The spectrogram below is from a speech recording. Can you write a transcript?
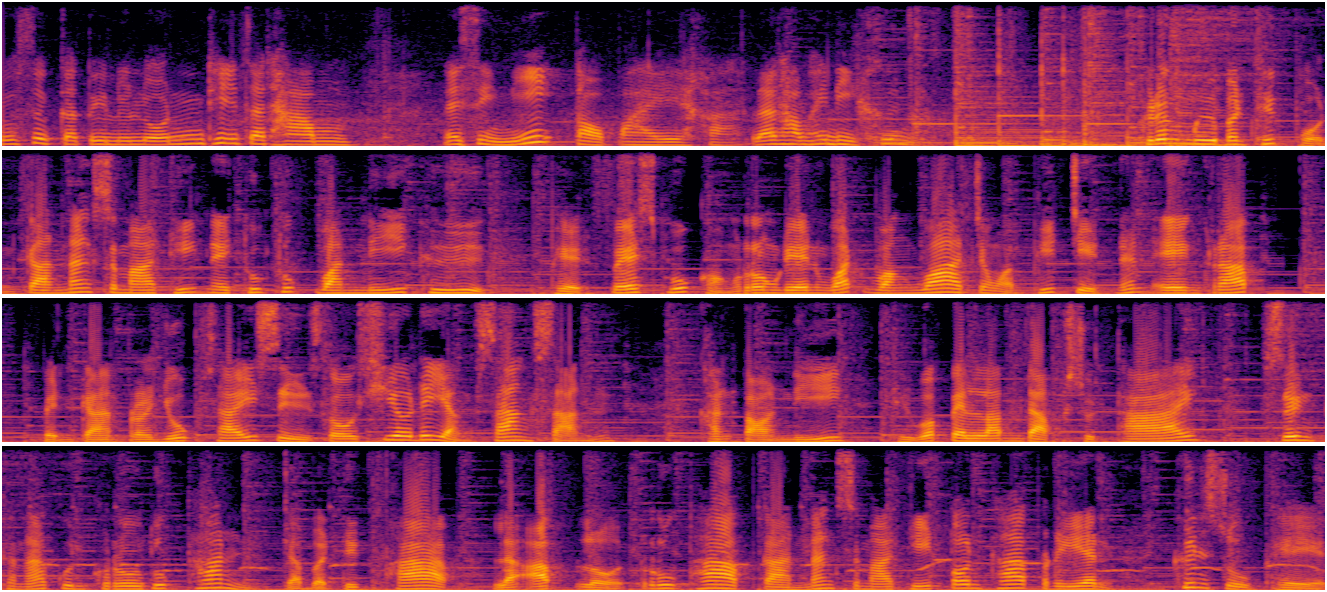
รู้สึกกระตือรือร้นที่จะทำในสิ่งนี้ต่อไปค่ะ และทำให้ดีขึ้น เครื่องมือบันทึกผลการนั่งสมาธิในทุกๆ วันนี้คือเพจ Facebook ของโรงเรียนวัดวังว่าจังหวัดพิจิตรนั่นเองครับ เป็นการประยุกต์ใช้สื่อโซเชียลได้อย่างสร้างสรรค์ ขั้นตอนนี้ถือว่าเป็นลำดับสุดท้าย ซึ่งคณะคุณครูทุกท่านจะบันทึกภาพ และอัปโหลดรูปภาพการนั่งสมาธิต้นคาบเรียนขึ้นสู่เพจ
